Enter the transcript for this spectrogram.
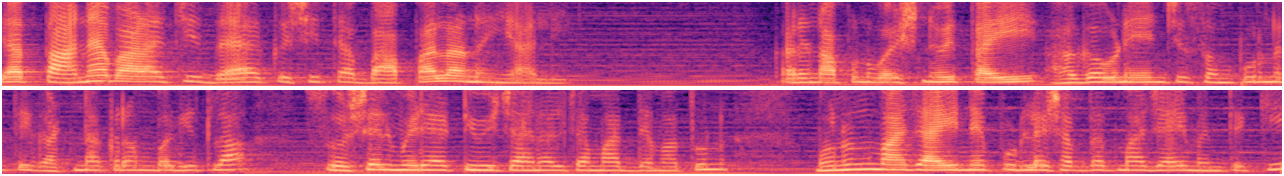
या तान्या बाळाची दया कशी त्या बापाला नाही आली. कारण आपण वैष्णवीताई हगवणे यांची संपूर्ण ती घटनाक्रम बघितला सोशल मीडिया टी व्ही चॅनलच्या माध्यमातून. म्हणून माझ्या आईने पुढल्या शब्दात माझी आई म्हणते की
